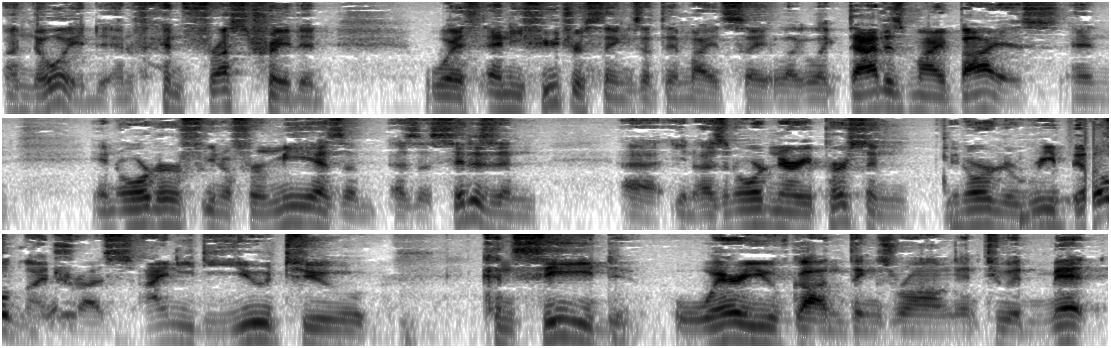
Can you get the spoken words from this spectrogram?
annoyed and, and frustrated with any future things that they might say. Like like that is my bias, and in order, you know, for me as a as a citizen, uh, you know, as an ordinary person, in order to rebuild my trust, I need you to concede where you've gotten things wrong and to admit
